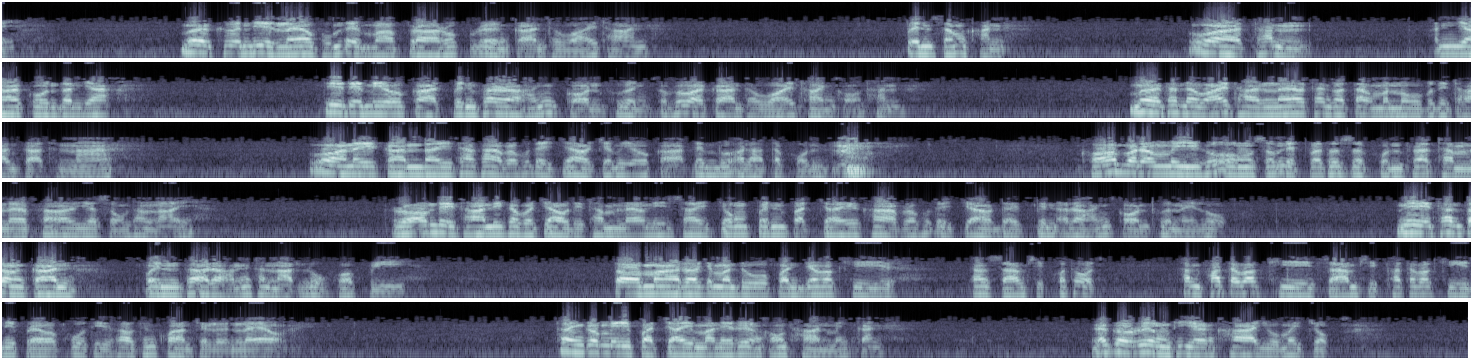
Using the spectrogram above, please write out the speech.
ๆเมื่อคืนที่แล้วผมได้มาปรารบเรื่องการถวายทาน เป็นสำคัญ ว่าท่านัญญาโกนตัญญะ ที่ได้มีโอกาสเป็นพระอรหันต์ก่อนเพื่อน ก็เพราะว่าการถวายทานของท่าน เมื่อท่านถวายทานแล้วท่านก็ตั้งมโนปณิธานปรารถนาว่าในการใดถ้าข้าพระพุทธเจ้าจะมีโอกาสได้รู้อรหัตผล ขอบารมีขององค์สมเด็จพระทศพลพระธรรมและพระอริยสงฆ์ทั้งหลาย พร้อมได้ทานที่ข้าพเจ้าได้ทำแล้วนี้ใส่จงเป็นปัจจัยข้าพระพุทธเจ้าได้เป็นอรหันต์ก่อนเพื่อนในโลก นี่ท่านต้องการเป็นพระอรหันต์ขนาดลูกหัวปี ต่อมาเราจะมาดูปัญจวัคคีย์ทั้งสามสิบขอโทษ ท่านพัทวัคคีสามสิบพัทวัคคีนี่แปลว่าผู้ที่เข้าถึงความเจริญแล้ว ท่านก็มีปัจจัยมาในเรื่องของทานเหมือนกัน แล้วก็เรื่องที่ยังคาอยู่ไม่จบ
